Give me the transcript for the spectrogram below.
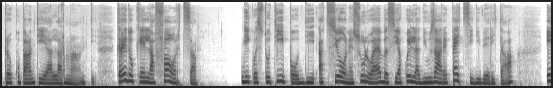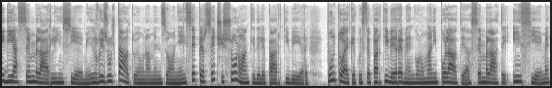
preoccupanti e allarmanti. Credo che la forza di questo tipo di azione sul web sia quella di usare pezzi di verità e di assemblarli insieme. Il risultato è una menzogna, in sé per sé ci sono anche delle parti vere. Il punto è che queste parti vere vengono manipolate assemblate insieme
